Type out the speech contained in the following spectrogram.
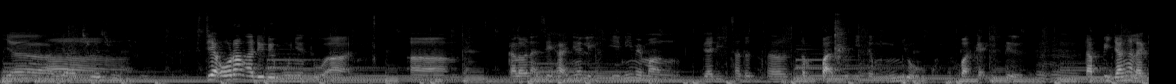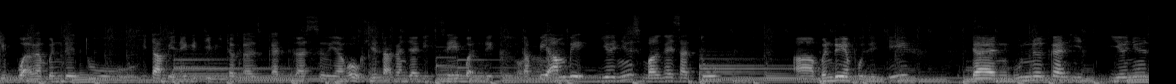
Ya Ya Ah. true true true Setiap orang ada dia punya tu ah. um, Kalau nak sihatnya LinkedIn ni memang Jadi satu, satu tempat untuk kita menunjuk Bakat kita. Mm-mm. Tapi janganlah kita buatkan benda tu Kita ambil negatif Kita akan, akan rasa yang Oh kita tak akan jadi sehebat mereka. Oh, Tapi ambil ianya sebagai satu uh, Benda yang positif dan gunakan ianya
